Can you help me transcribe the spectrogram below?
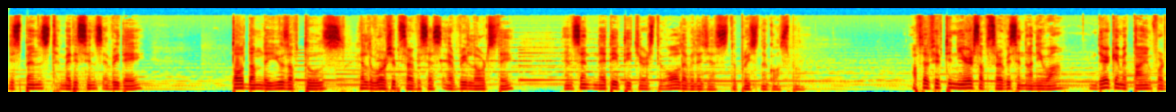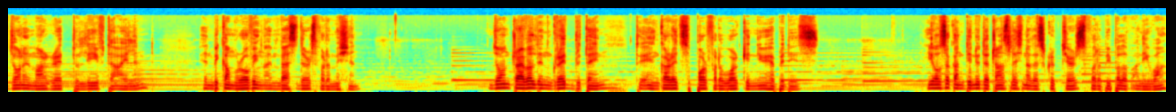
dispensed medicines every day, taught them the use of tools, held worship services every Lord's Day, and sent native teachers to all the villages to preach the gospel. After 15 years of service in Aniwa, there came a time for John and Margaret to leave the island and become roving ambassadors for the mission. John traveled in Great Britain to encourage support for the work in New Hebrides. He also continued the translation of the scriptures for the people of Aniwa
